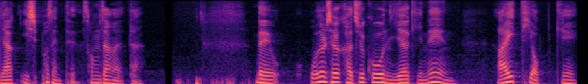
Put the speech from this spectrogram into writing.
약 20% 성장하였다. 네, 오늘 제가 가지고 온 이야기는 IT 업계에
